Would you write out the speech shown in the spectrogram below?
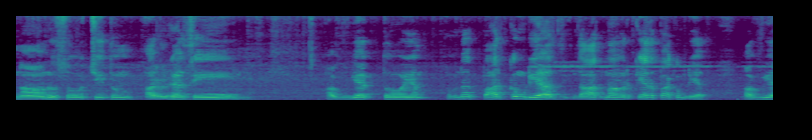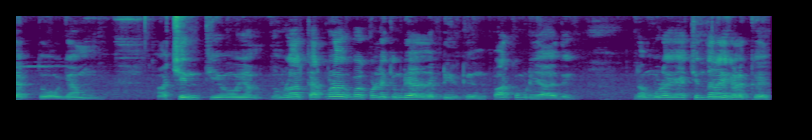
नानुशोचितुम् अर्हसि। अव्यक्तोऽयम् அப்படின்னா பார்க்க முடியாது. இந்த ஆத்மாவிற்கே அதை பார்க்க முடியாது. அவ்வியக்தோயம் அச்சிந்தியோயம். நம்மளால் கற்பனை ப- முடியாது முடியாதது எப்படி இருக்குதுன்னு பார்க்க முடியாது. நம்முடைய சிந்தனைகளுக்கு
